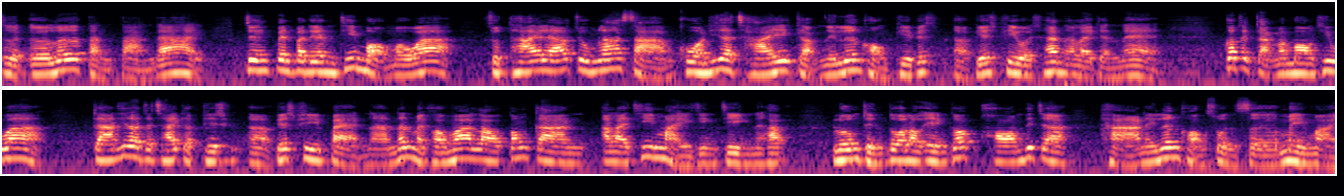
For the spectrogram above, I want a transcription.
เกิดเออร์เลอร์ต่างๆ ได้ จึงเป็นประเด็นที่บอกมาว่าสุดท้ายแล้วจุมล่า3 ควรที่จะใช้กับในเรื่องของ PHP เอ่อ PHP เวอร์ชันอะไรกันแน่ ก็จะกลับมามองที่ว่าการที่เราจะใช้กับ PHP เอ่อ PHP 8นั้น นั่นหมายความว่าเราต้องการอะไรที่ใหม่จริง ๆ นะครับ รวมถึงตัวเราเองก็พร้อมที่จะหาในเรื่องของส่วนเสริมใหม่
